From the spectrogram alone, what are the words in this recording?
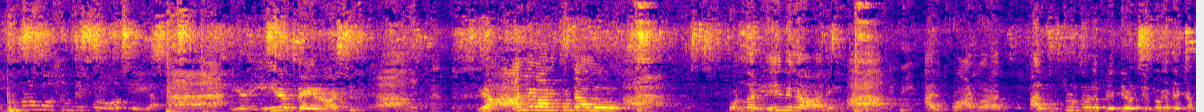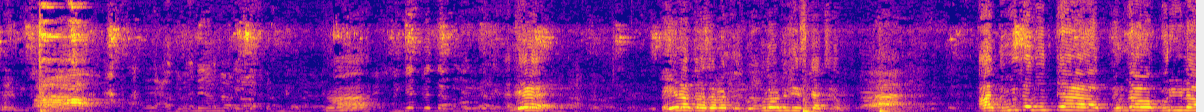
ఇప్పుడు కూర్చుంటే ఇప్పుడు ఓకే ఇక. ఈయనకు దగ్గర వచ్చి ఇక వాళ్ళు ఏమనుకుంటారు? కొంత ఏంది కావాలి? అది పాడుకోవడం అది పుట్టుడుతో పెద్దోడు దెబ్బకి తెక్కపోయింది. ఆ? అదే. పోయిన దసరకు దుబ్బులోని తీసుకొచ్చినాం. ఆ. దూత చూస్తే దుర్గా గురిలో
